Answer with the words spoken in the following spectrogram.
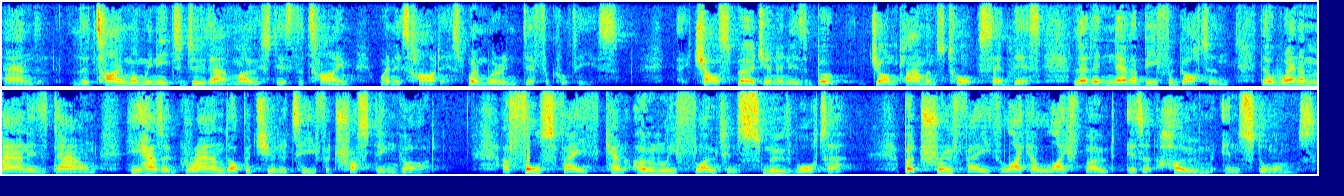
And the time when we need to do that most is the time when it's hardest, when we're in difficulties. Charles Spurgeon, in his book, John Ploughman's Talk, said this Let it never be forgotten that when a man is down, he has a grand opportunity for trusting God. A false faith can only float in smooth water, but true faith, like a lifeboat, is at home in storms.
